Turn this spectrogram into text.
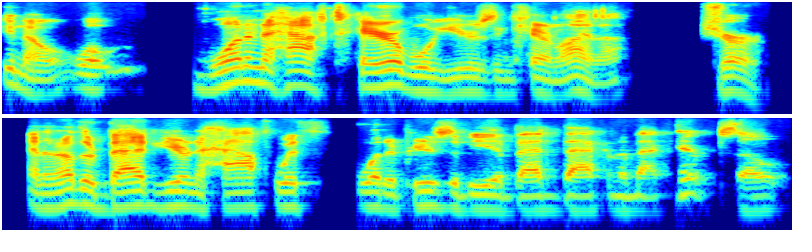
you know, well, one and a half terrible years in Carolina. Sure. And another bad year and a half with what appears to be a bad back and a back hip. So,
